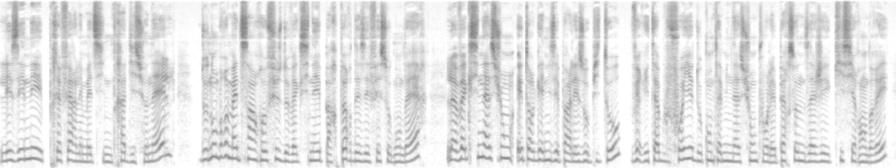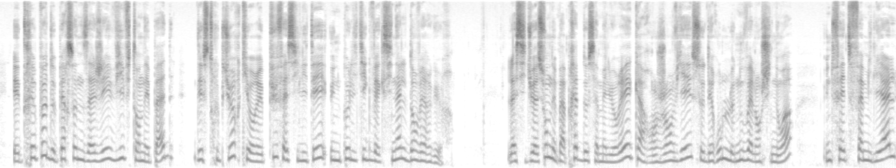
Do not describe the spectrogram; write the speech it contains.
Les aînés préfèrent les médecines traditionnelles, de nombreux médecins refusent de vacciner par peur des effets secondaires, la vaccination est organisée par les hôpitaux, véritable foyer de contamination pour les personnes âgées qui s'y rendraient, et très peu de personnes âgées vivent en EHPAD, des structures qui auraient pu faciliter une politique vaccinale d'envergure. La situation n'est pas prête de s'améliorer car en janvier se déroule le Nouvel An chinois, une fête familiale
